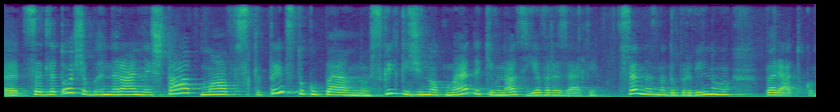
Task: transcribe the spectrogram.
Е, Це для того, щоб Генеральний штаб мав статистику певну, скільки жінок-медиків у нас є в резерві. Все в нас на добровільному порядку.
